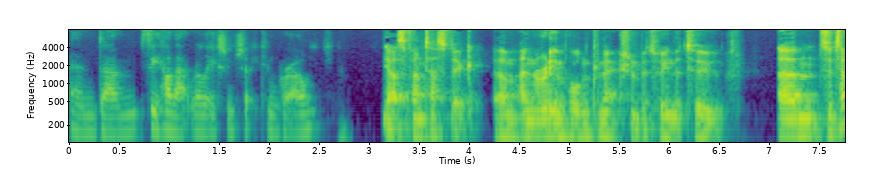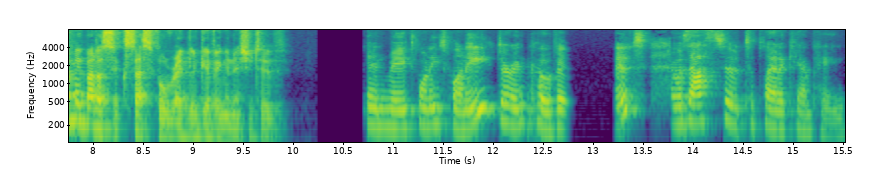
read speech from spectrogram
and um, see how that relationship can grow. Yeah, it's fantastic um, and a really important connection between the two. Um, so tell me about a successful regular giving initiative. in May 2020 during COVID. I was asked to, to plan a campaign.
